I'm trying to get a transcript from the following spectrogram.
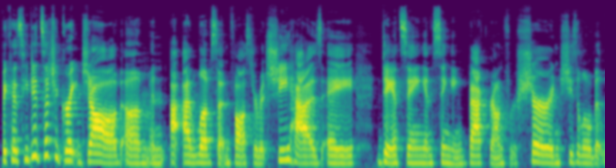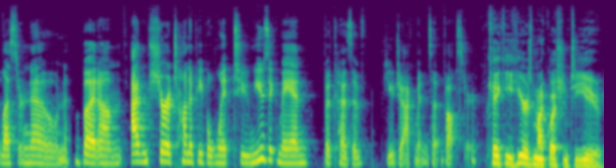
Because he did such a great job. Um, and I, I love Sutton Foster, but she has a dancing and singing background for sure. And she's a little bit lesser known. But um, I'm sure a ton of people went to Music Man because of Hugh Jackman and Sutton Foster. Keiki, here's my question to you.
